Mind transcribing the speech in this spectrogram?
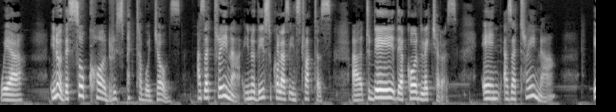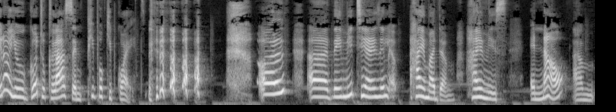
where, you know, the so-called respectable jobs. As a trainer, you know, they used to call us instructors. Uh, today, they are called lecturers and as a trainer, you know, you go to class and people keep quiet. or uh, they meet here and say, Hi, madam. Hi, miss. And now um,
